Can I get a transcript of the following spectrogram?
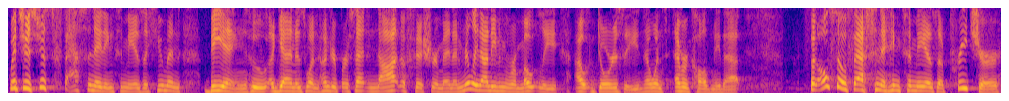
which is just fascinating to me as a human being who, again, is 100% not a fisherman and really not even remotely outdoorsy. No one's ever called me that. But also fascinating to me as a preacher,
